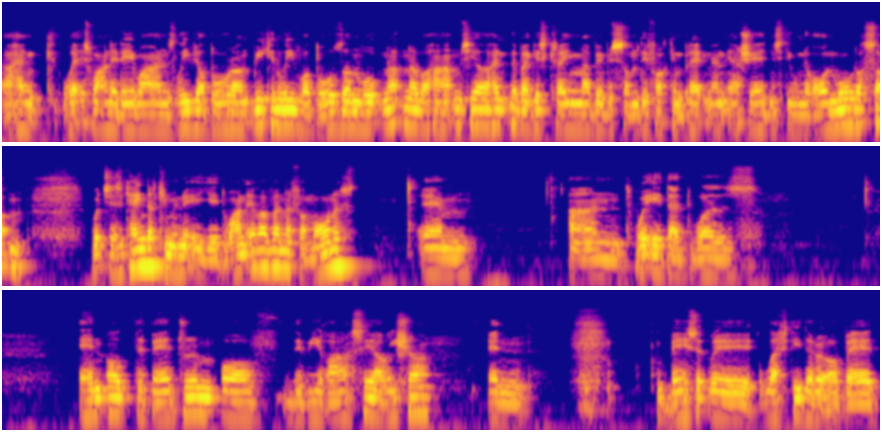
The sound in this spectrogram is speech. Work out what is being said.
I think let's one of the ones, leave your door on, we can leave our doors unlocked, nothing ever happens here. I think the biggest crime maybe was somebody fucking breaking into a shed and stealing the lawnmower or something, which is the kind of community you'd want to live in if I'm honest. Um, and what he did was entered the bedroom of the wee lassie Alesha and basically lifted her out of bed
